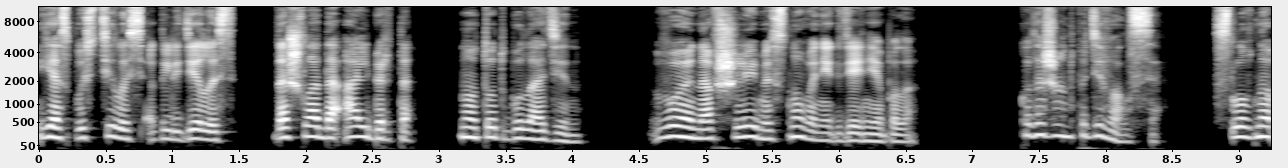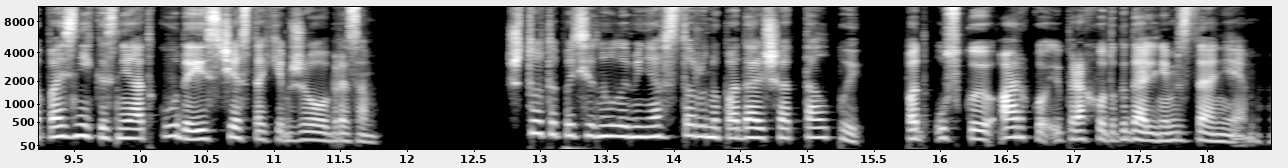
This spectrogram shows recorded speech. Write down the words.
Я спустилась, огляделась, дошла до Альберта, но тот был один. Воина в шлеме снова нигде не было. Куда же он подевался? Словно возник из ниоткуда и исчез таким же образом. Что-то потянуло меня в сторону подальше от толпы, под узкую арку и проход к дальним зданиям.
